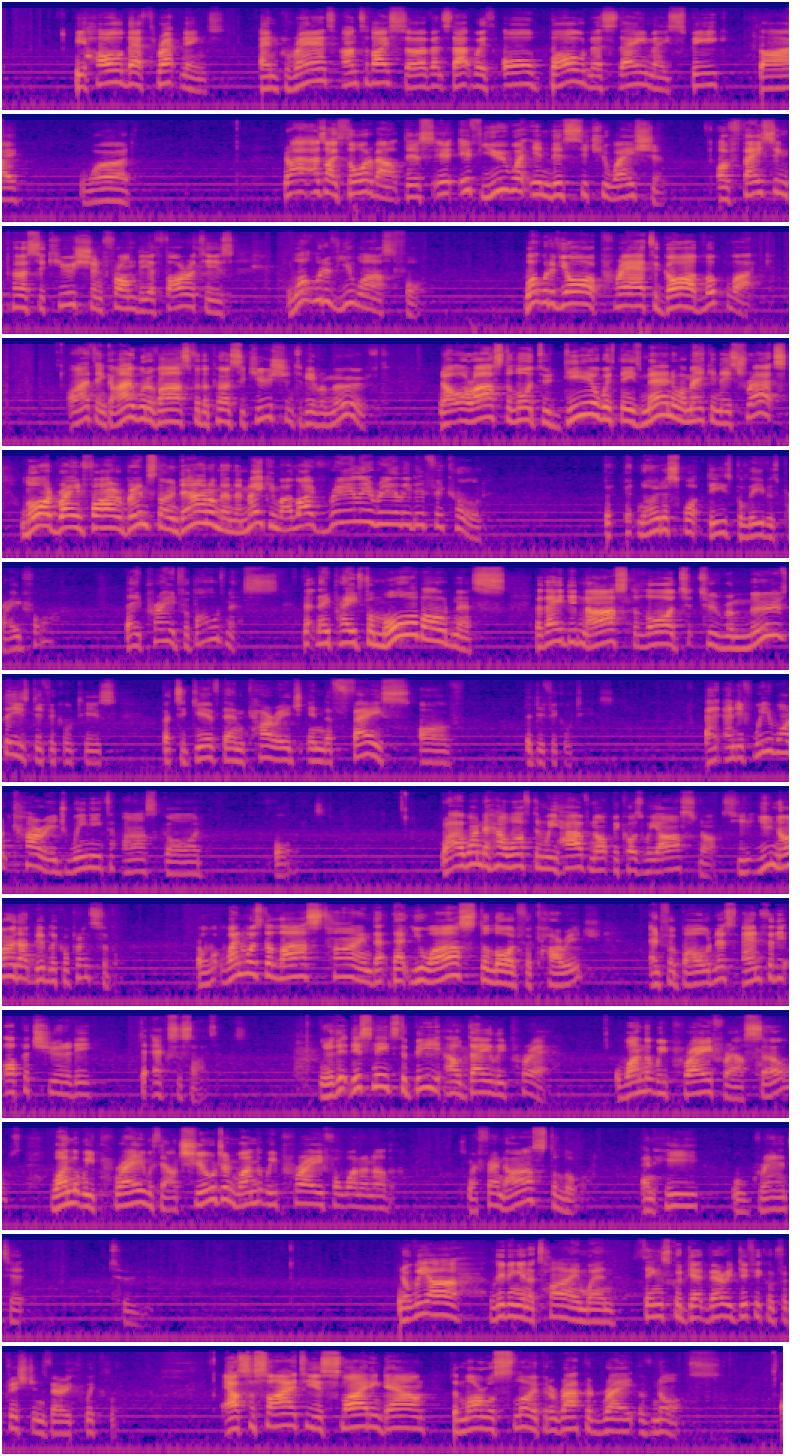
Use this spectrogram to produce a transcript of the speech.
behold their threatenings, and grant unto thy servants that with all boldness they may speak thy word. Now, as I thought about this, if you were in this situation of facing persecution from the authorities, what would have you asked for? What would have your prayer to God looked like? I think I would have asked for the persecution to be removed. Or asked the Lord to deal with these men who are making these threats. Lord, rain fire and brimstone down on them. They're making my life really, really difficult. But, but notice what these believers prayed for. They prayed for boldness. That they prayed for more boldness. That they didn't ask the Lord to, to remove these difficulties, but to give them courage in the face of the difficulties. And, and if we want courage, we need to ask God for it. Well, I wonder how often we have not because we ask not. You, you know that biblical principle. When was the last time that, that you asked the Lord for courage and for boldness and for the opportunity to exercise it? You know, th- this needs to be our daily prayer. One that we pray for ourselves, one that we pray with our children, one that we pray for one another. So, my friend, ask the Lord, and He will grant it to you. You know, we are living in a time when things could get very difficult for Christians very quickly. Our society is sliding down the moral slope at a rapid rate of knots.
